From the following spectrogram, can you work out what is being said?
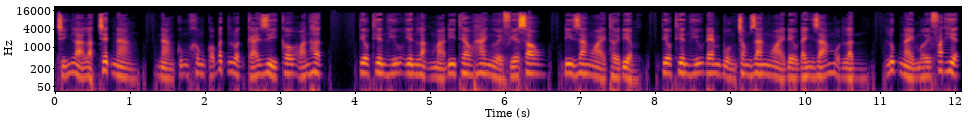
chính là lạc chết nàng, nàng cũng không có bất luận cái gì câu oán hận. Tiêu Thiên Hữu yên lặng mà đi theo hai người phía sau, đi ra ngoài thời điểm, Tiêu Thiên Hữu đem buồng trong gian ngoài đều đánh giá một lần, lúc này mới phát hiện,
